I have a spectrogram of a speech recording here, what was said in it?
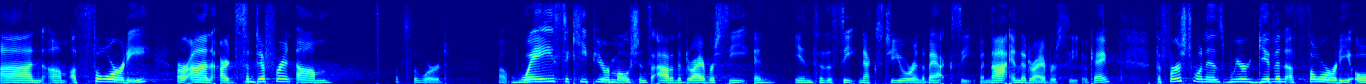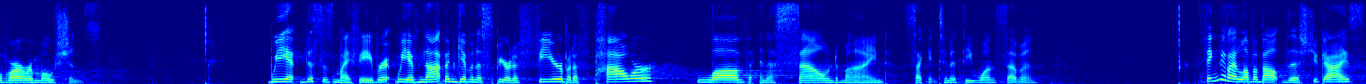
on um, authority or on or some different, um, what's the word? Uh, ways to keep your emotions out of the driver's seat and into the seat next to you or in the back seat, but not in the driver's seat, okay? The first one is we're given authority over our emotions. We, this is my favorite. We have not been given a spirit of fear, but of power, love, and a sound mind. 2 Timothy 1 7. The thing that I love about this, you guys,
